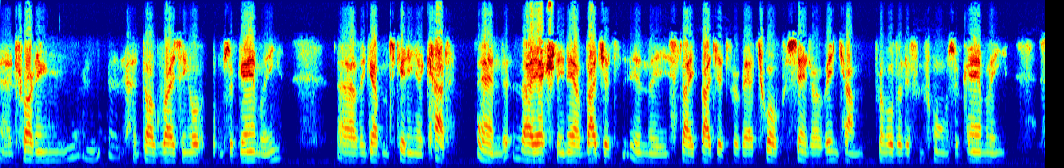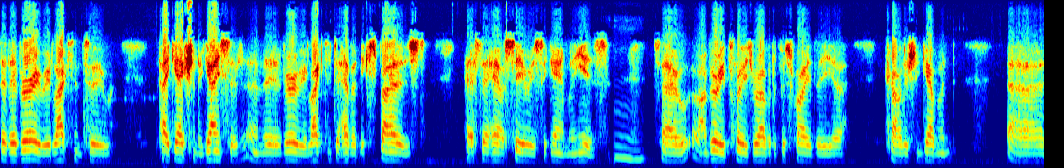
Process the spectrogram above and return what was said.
uh, trotting, uh, dog racing, all forms of gambling. Uh, the government's getting a cut, and they actually now budget in the state budget for about 12% of income from all the different forms of gambling. So they're very reluctant to take action against it, and they're very reluctant to have it exposed as to how serious the gambling is. So I'm very pleased we're able to persuade the uh, coalition government uh,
